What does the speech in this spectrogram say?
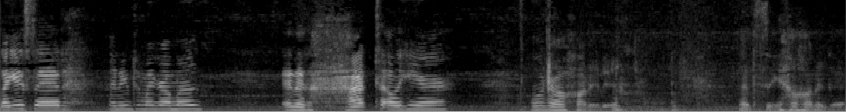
Like I said, heading to my grandma's. And it's hot out here. I wonder how hot it is. Let's see how hot it is.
